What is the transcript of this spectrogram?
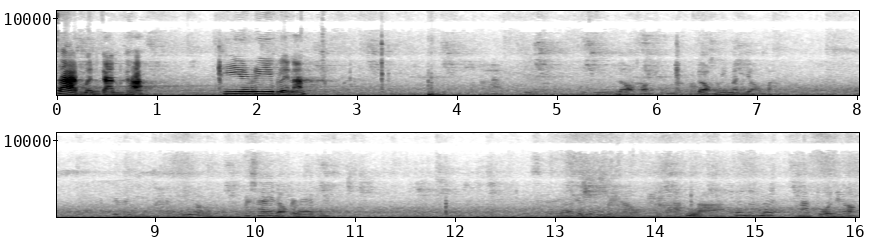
สะอาดเหมือนกันค่ะ พี่รีบเลยนะ ดอกอะดอกนี่มัดยอมปะไม่ใช่ดอกแรกเลย ห้า ตัวเนี่ยเหรอ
